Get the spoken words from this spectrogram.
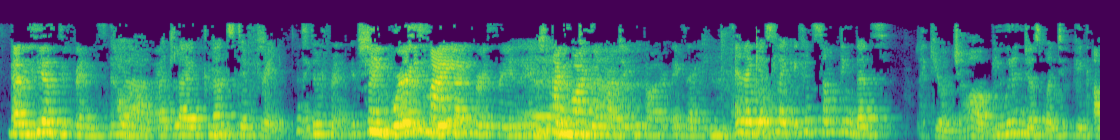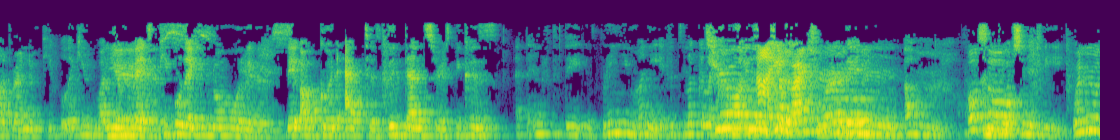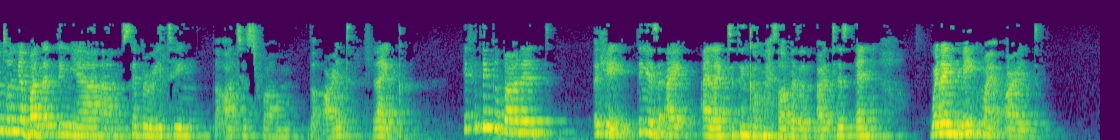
But Sia's different. Come yeah, on, like, but like that's different. That's Like, different. It's she like, works my, with that person, Yeah. and she is my couldn't do the partner. project without her. Exactly. And I guess like if it's something that's like your job, you wouldn't just want to pick out random people. Like you'd want the Yes. best people that you know Yes. they are good actors, good dancers because at the end of the day it's bringing you money. If it's not gonna True. come out nice, work. then um Also, unfortunately when we were talking about that thing, yeah, um, separating the artist from the art, like, if you think about it, okay, thing is, I, I like to think of myself as an artist, and when I make my art,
